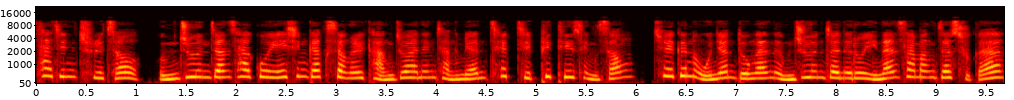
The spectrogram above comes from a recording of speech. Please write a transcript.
사진 출처, 음주운전 사고의 심각성을 강조하는 장면 챗 GPT 생성, 최근 5년 동안 음주운전으로 인한 사망자 수가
